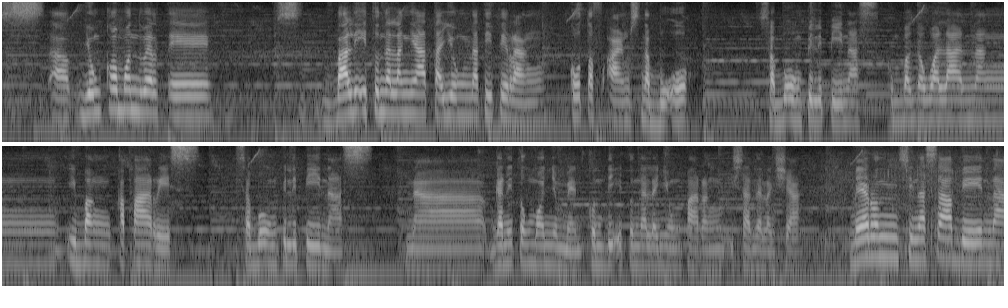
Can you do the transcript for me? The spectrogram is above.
s- ah, yung Commonwealth eh bali ito na lang yata yung natitirang coat of arms na buo sa buong Pilipinas. Kumbaga wala ng ibang kapares sa buong Pilipinas na ganitong monument, kundi ito na lang yung parang isa na lang siya. Meron sinasabi na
